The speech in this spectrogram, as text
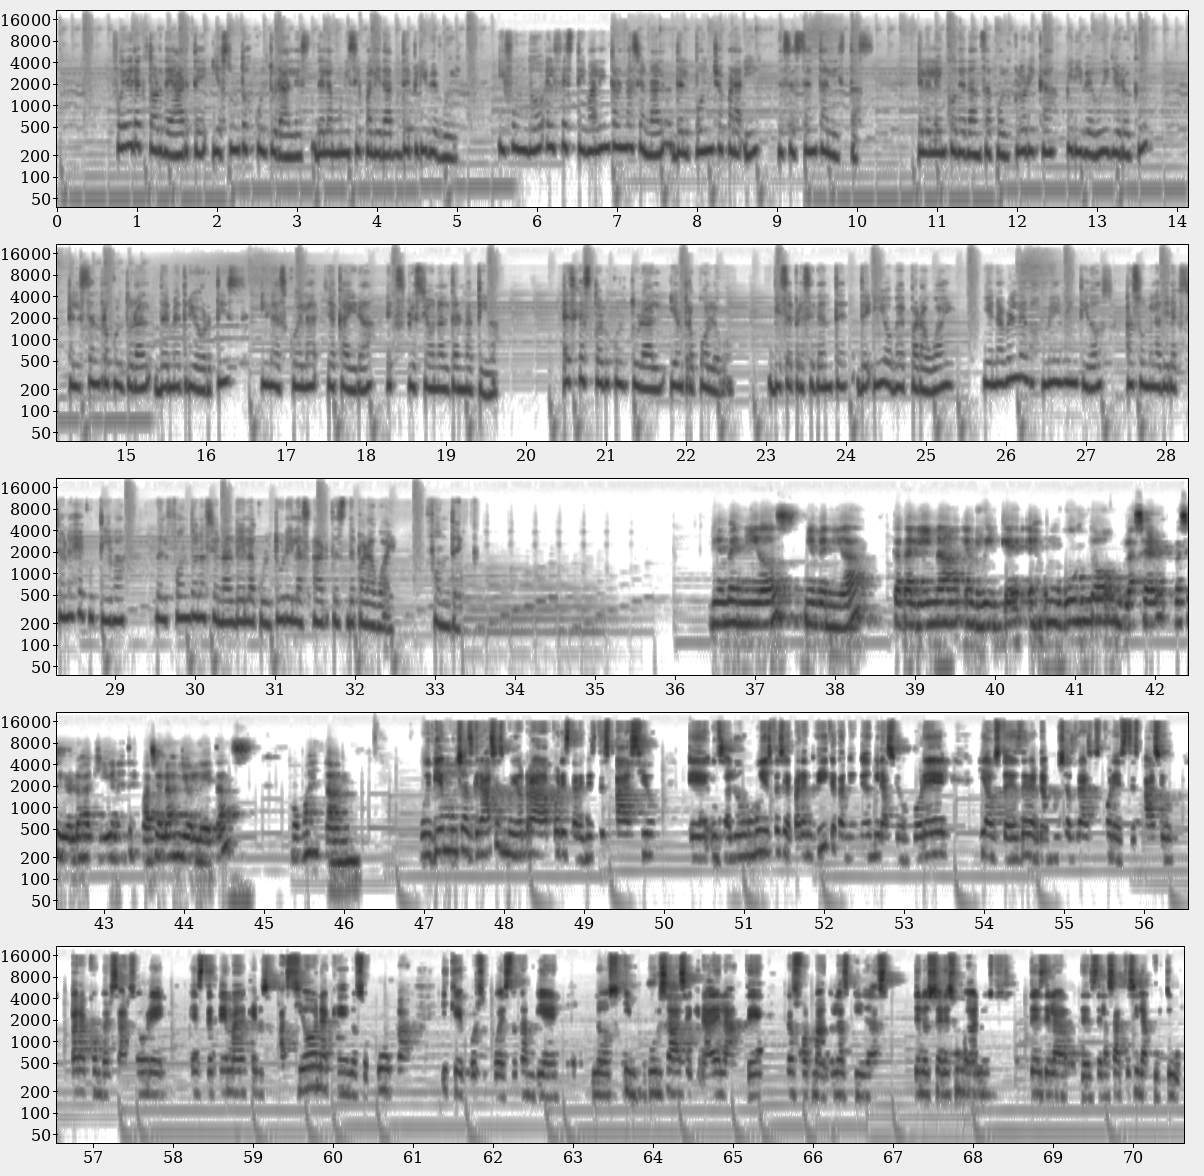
Fue director de arte y asuntos culturales de la Municipalidad de Piribebuy y fundó el Festival Internacional del Poncho Paraí de 60 listas, el elenco de danza folclórica Piribebuy Yoroku, el Centro Cultural Demetrio Ortiz y la Escuela Yacairá Expresión Alternativa. Es gestor cultural y antropólogo, vicepresidente de IOB Paraguay, y en abril de 2022 asume la dirección ejecutiva del Fondo Nacional de la Cultura y las Artes de Paraguay, FONDEC. Bienvenidos, bienvenida. Catalina, Enrique, es un gusto, un placer recibirlos aquí en este espacio Las Violetas. ¿Cómo están? Muy bien, muchas gracias, muy honrada por estar en este espacio eh, un saludo muy especial para Enrique, también mi admiración por él y a ustedes de verdad muchas gracias por este espacio para conversar sobre este tema que nos apasiona, que nos ocupa y que por supuesto también nos impulsa a seguir adelante transformando las vidas de los seres humanos desde, la, desde las artes y la cultura.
